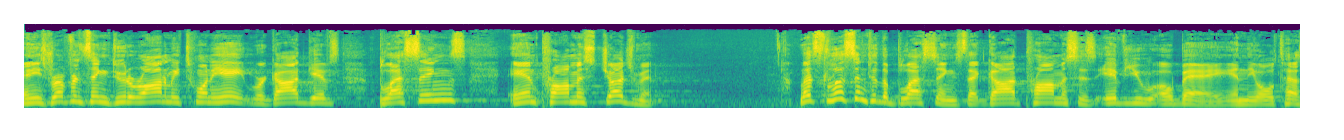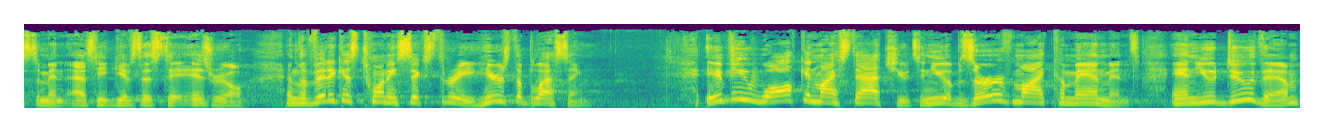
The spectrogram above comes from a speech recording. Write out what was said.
And he's referencing Deuteronomy 28, where God gives blessings and promised judgment. Let's listen to the blessings that God promises if you obey in the Old Testament as he gives this to Israel. In Leviticus 26 3, here's the blessing. If you walk in my statutes and you observe my commandments and you do them,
